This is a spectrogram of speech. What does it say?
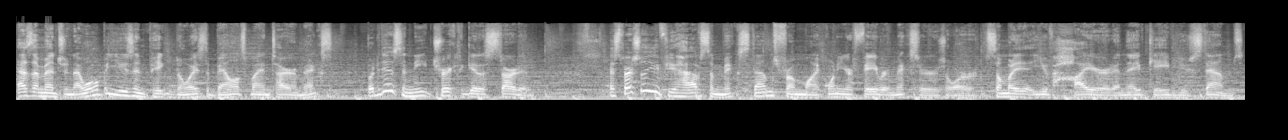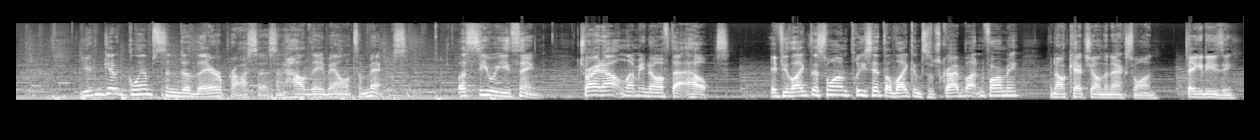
As I mentioned, I won't be using pink noise to balance my entire mix, but it is a neat trick to get us started. Especially if you have some mix stems from like one of your favorite mixers or somebody that you've hired and they gave you stems. You can get a glimpse into their process and how they balance a mix. Let's see what you think. Try it out and let me know if that helps. If you like this one, please hit the like and subscribe button for me, and I'll catch you on the next one. Take it easy.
